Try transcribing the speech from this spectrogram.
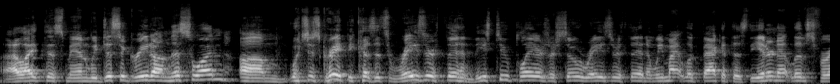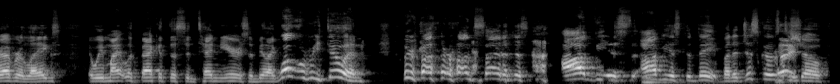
I like this, man. We disagreed on this one, um, which is great because it's razor thin. These two players are so razor thin, and we might look back at this. The internet lives forever, legs, and we might look back at this in 10 years and be like, what were we doing? We were on the wrong side of this obvious, obvious debate. But it just goes right. to show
